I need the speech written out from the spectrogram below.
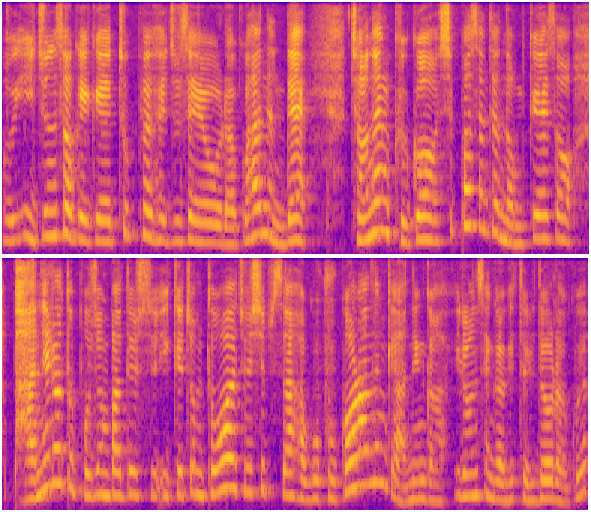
어, 이준석에게 투표해주세요라고 하는데 저는 그거 10% 넘게 해서 반이라도 보존받을 수 있게 좀 도와주십사 하고 그거라는 게 아닌가 이런 생각이 들더라고요.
